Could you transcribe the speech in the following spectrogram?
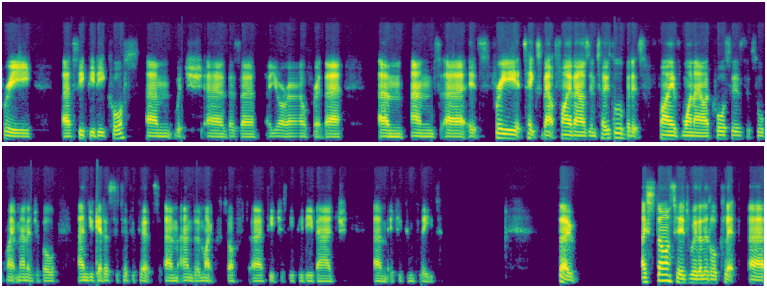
free uh, CPD course, um, which uh, there's a, a, URL for it there. Um, and uh, it's free. It takes about five hours in total, but it's five one hour courses. It's all quite manageable. And you get a certificate um, and a Microsoft uh, Teacher CPD badge um, if you complete. So I started with a little clip uh,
